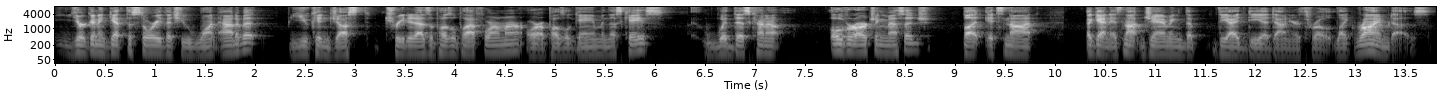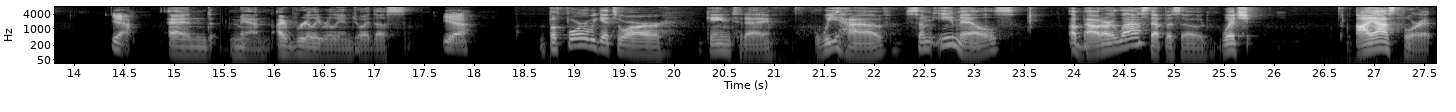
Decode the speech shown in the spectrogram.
you're going to get the story that you want out of it. You can just treat it as a puzzle platformer or a puzzle game in this case with this kind of overarching message, but it's not, again, it's not jamming the, the idea down your throat like Rime does. yeah. And man, I really, really enjoyed this. Yeah. Before we get to our game today, we have some emails about our last episode, which I asked for it.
